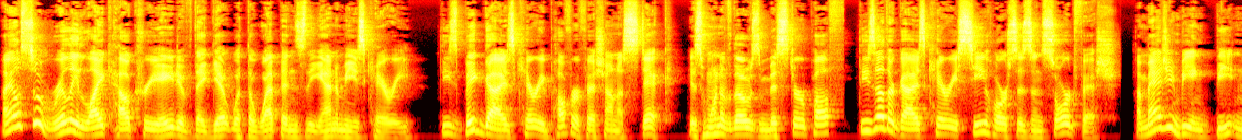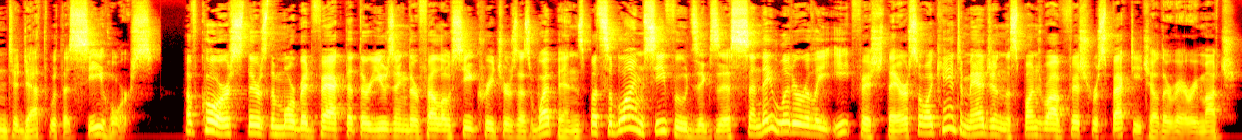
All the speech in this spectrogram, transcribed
I also really like how creative they get with the weapons the enemies carry. These big guys carry pufferfish on a stick. Is one of those Mr. Puff? These other guys carry seahorses and swordfish. Imagine being beaten to death with a seahorse. Of course, there's the morbid fact that they're using their fellow sea creatures as weapons, but Sublime Seafoods exists and they literally eat fish there, so I can't imagine the SpongeBob fish respect each other very much.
